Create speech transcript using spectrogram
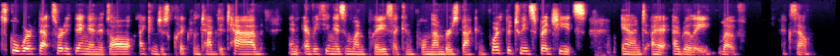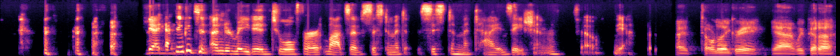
schoolwork, that sort of thing. And it's all, I can just click from tab to tab and everything is in one place. I can pull numbers back and forth between spreadsheets. And I, I really love Excel. yeah, I think it's an underrated tool for lots of systemat- systematization. So, yeah. I totally agree. Yeah, we've got a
